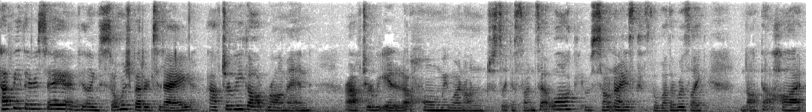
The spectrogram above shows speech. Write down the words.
Happy Thursday. I'm feeling so much better today. After we got ramen, or after we ate it at home, we went on just like a sunset walk. It was so nice because the weather was like not that hot.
